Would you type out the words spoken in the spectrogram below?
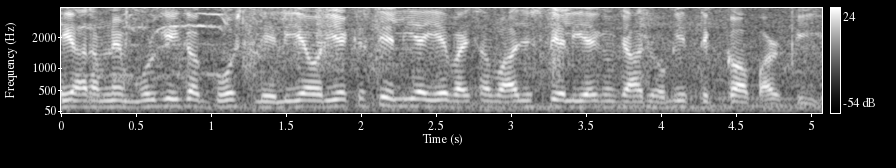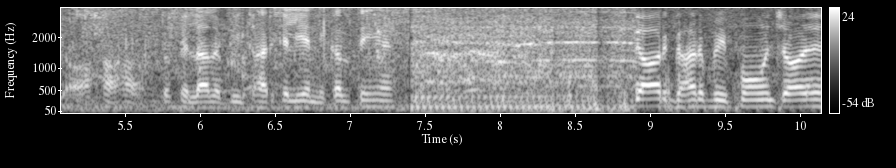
यार हमने मुर्गी का गोश्त ले लिया और ये किस लिए लिया? ये भाई साहब आज इसलिए लिया क्योंकि आज होगी तिक्का पार्टी। हाँ हाँ। तो फ़िलहाल अभी घर के लिए निकलते हैं। यार घर भी पहुँच आए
